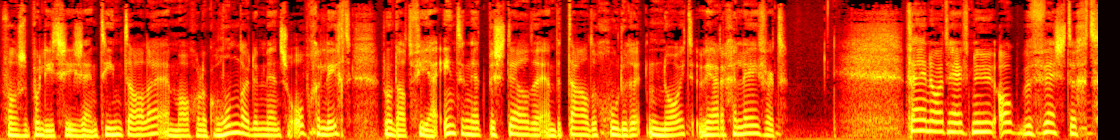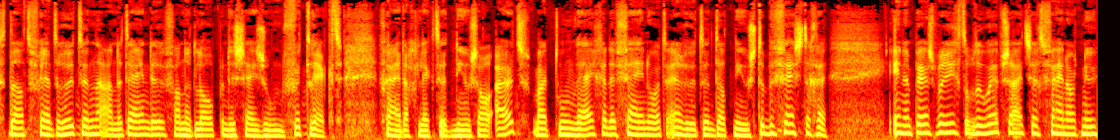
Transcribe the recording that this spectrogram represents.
Volgens de politie zijn tientallen en mogelijk honderden mensen opgelicht... doordat via internet bestelde en betaalde goederen nooit werden geleverd. Feyenoord heeft nu ook bevestigd dat Fred Rutten aan het einde van het lopende seizoen vertrekt. Vrijdag lekte het nieuws al uit, maar toen weigerden Feyenoord en Rutten dat nieuws te bevestigen. In een persbericht op de website zegt Feyenoord nu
